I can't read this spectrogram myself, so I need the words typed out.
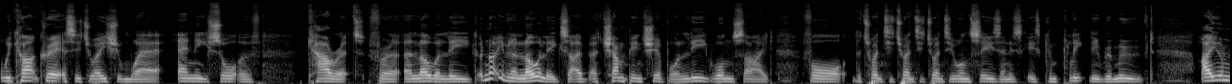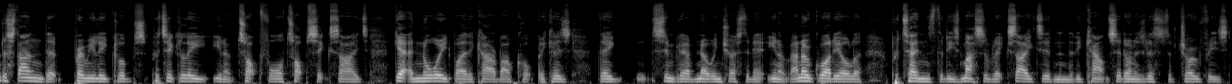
we can't create a situation where any sort of carrot for a, lower league, not even a lower league side, a championship or League One side for the 2020-21 season is, is completely removed. I understand that Premier League clubs, particularly you know top four, top six sides, get annoyed by the Carabao Cup because they simply have no interest in it. You know, I know Guardiola pretends that he's massively excited and that he counts it on his list of trophies.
